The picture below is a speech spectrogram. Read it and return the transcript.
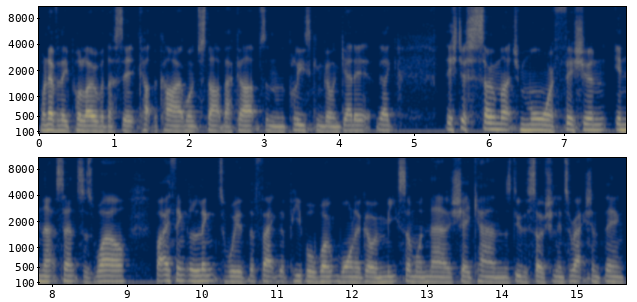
whenever they pull over that's it cut the car it won't start back up so then the police can go and get it like it's just so much more efficient in that sense as well but i think linked with the fact that people won't want to go and meet someone now shake hands do the social interaction thing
